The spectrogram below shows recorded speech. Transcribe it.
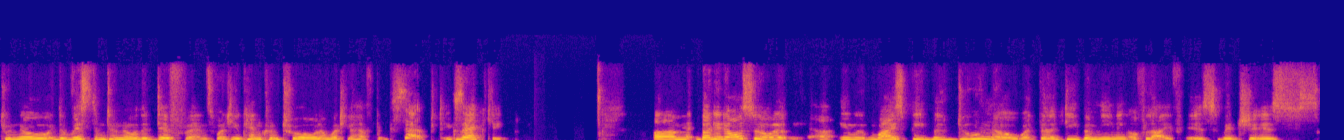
to know the wisdom to know the difference what you can control and what you have to accept exactly. Um, but it also uh, wise people do know what the deeper meaning of life is which is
